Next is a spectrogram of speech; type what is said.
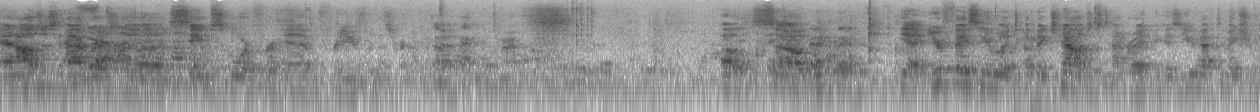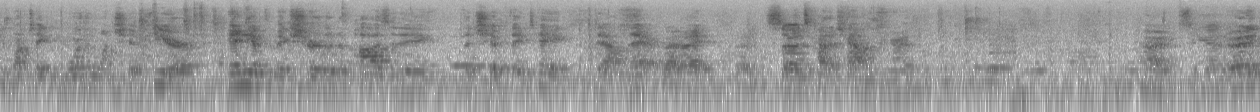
And I'll just average the same score for him, for you for this round. Okay. All right. Oh, so, yeah, you're facing a really a big challenge this time, right? Because you have to make sure people aren't taking more than one chip here, and you have to make sure they're depositing the chip they take down there, right? right? So it's kind of challenging, right? All right, so you guys ready?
